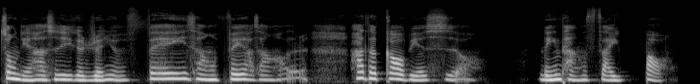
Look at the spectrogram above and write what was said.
重点她是一个人缘非常非常好的人。她的告别式哦，灵堂塞爆，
